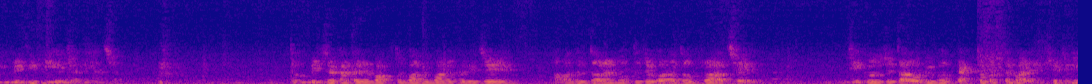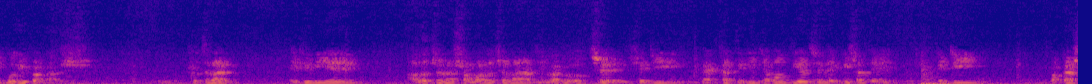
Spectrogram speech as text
বিবৃতি দিয়ে জানিয়েছেন। তো মির্জা কাতারের বক্তব্য আমি মনে করি যে, আমাদের দলের মধ্যে যে গণতন্ত্র আছে, যে কেউ যে তার অভিমত ব্যক্ত করতে পারে, সেটিরই বহিঃপ্রকাশ। সুতরাং এটি নিয়ে আলোচনা, সমালোচনা যেভাবে হচ্ছে, সেটি ব্যাখ্যা তিনি যেমন দিয়েছেন, একই সাথে এটি প্রকাশ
